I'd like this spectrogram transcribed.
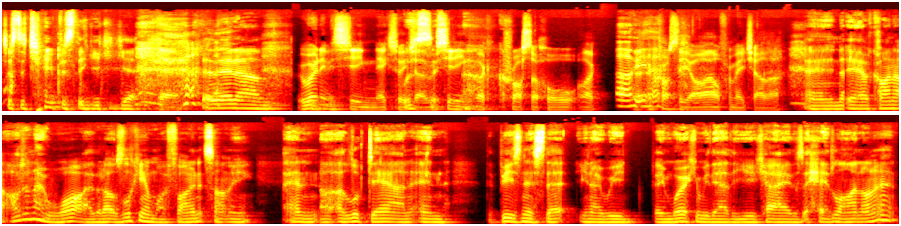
just the cheapest thing you could get. Yeah. And then um, We weren't even sitting next to each other. We were sitting like across a hall, like Oh, yeah. across the aisle from each other. And yeah, I kind of, I don't know why, but I was looking on my phone at something and I, I looked down and the business that, you know, we'd been working with out of the UK, there was a headline on it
